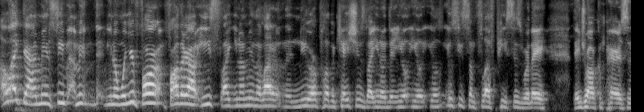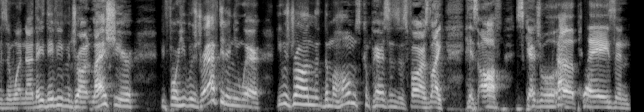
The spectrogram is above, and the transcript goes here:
I like that. I mean, see, I mean, you know, when you're far farther out east, like you know, I mean, a lot of the New York publications, like you know, that you'll you'll you'll you'll see some fluff pieces where they they draw comparisons and whatnot. They they've even drawn last year before he was drafted anywhere. He was drawing the, the Mahomes comparisons as far as like his off schedule uh, plays and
